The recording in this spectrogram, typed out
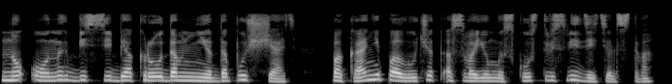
но он их без себя к родам не допущать, пока не получат о своем искусстве свидетельства.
